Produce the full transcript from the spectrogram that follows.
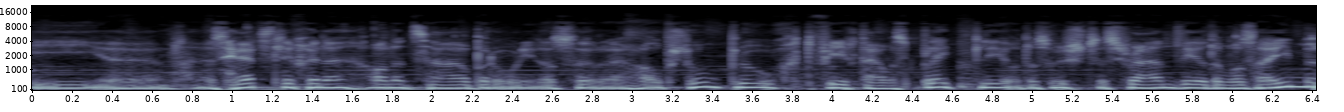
ein Herzchen können anzaubern, ohne dass er eine halbe Stunde braucht. Vielleicht auch ein Blättchen oder sonst ein Schwändchen oder was auch immer.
